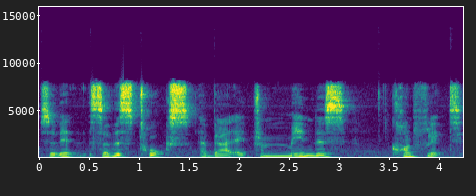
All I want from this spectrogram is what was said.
So that so this talks about a tremendous conflict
